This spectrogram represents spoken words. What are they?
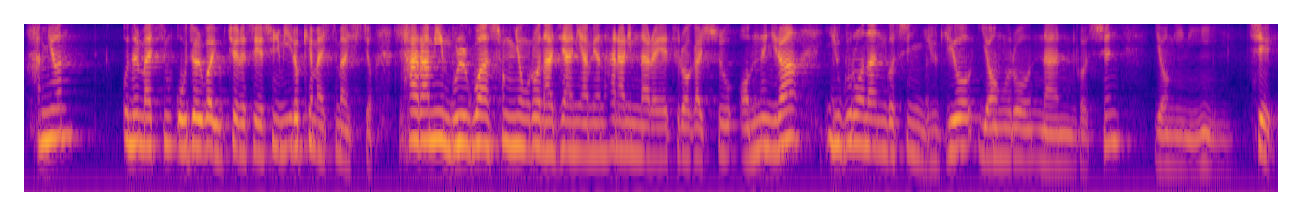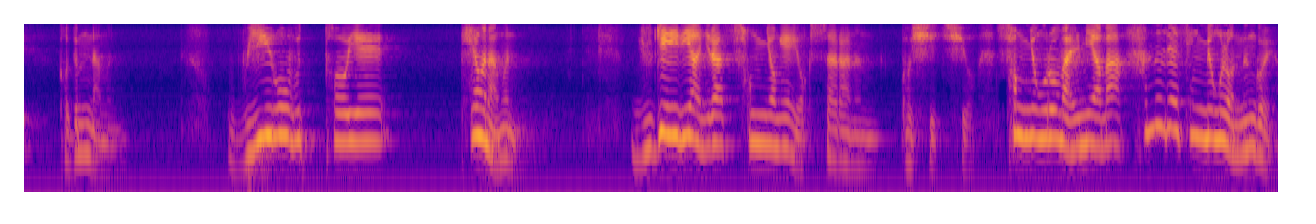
하면 오늘 말씀 5절과 6절에서 예수님이 이렇게 말씀하시죠. 사람이 물과 성령으로 나지 아니하면 하나님 나라에 들어갈 수 없느니라 육으로 난 것은 육이요 영으로 난 것은 영이니 즉 거듭남은 위로부터의 태어남은 육의 일이 아니라 성령의 역사라는 것이지요. 성령으로 말미암아 하늘의 생명을 얻는 거예요.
